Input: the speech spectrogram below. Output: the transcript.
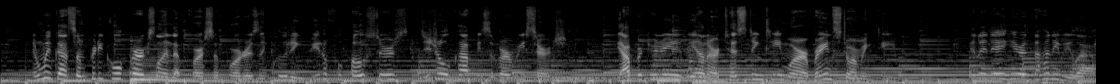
And we've got some pretty cool perks lined up for our supporters, including beautiful posters, digital copies of our research, the opportunity to be on our testing team or our brainstorming team, and a day here at the Honeybee Lab.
